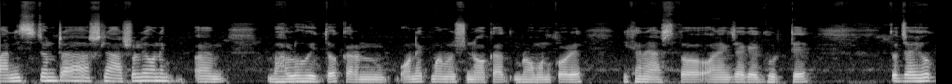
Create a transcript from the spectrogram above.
পানি সিজনটা আসলে আসলে অনেক ভালো হইতো, কারণ অনেক মানুষ নৌকা ভ্রমণ করে, এখানে আসতো অনেক জায়গায় ঘুরতে। তো যাই হোক।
